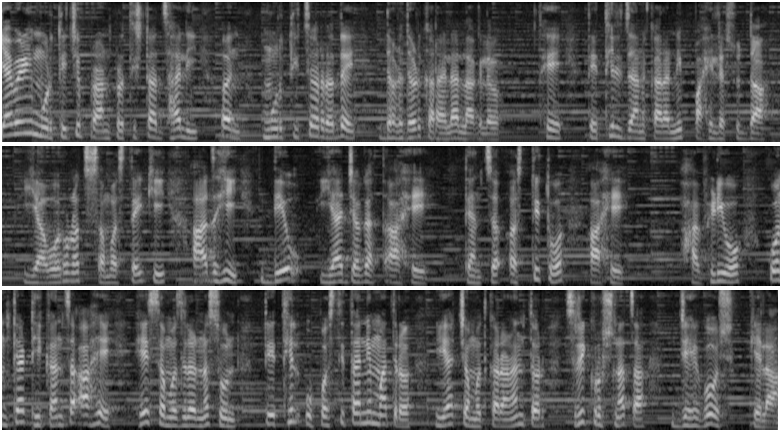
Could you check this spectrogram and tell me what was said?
यावेळी मूर्तीची प्राणप्रतिष्ठा झाली अन मूर्तीचं हृदय धडधड करायला लागलं. हे तेथील जाणकारांनी पाहिलं सुद्धा. यावरूनच समजतंय की आजही देव या जगात आहे. त्यांचं अस्तित्व आहे. हा व्हिडिओ कोणत्या ठिकाणचा आहे हे समजलं नसून तेथील उपस्थितांनी मात्र या चमत्कारानंतर श्रीकृष्णाचा जयघोष केला.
